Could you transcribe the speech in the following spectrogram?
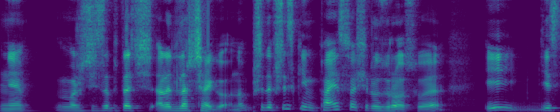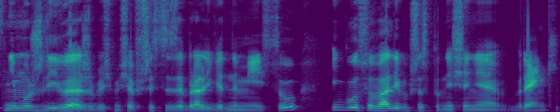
Nie? Możecie zapytać, ale dlaczego? No, przede wszystkim państwa się rozrosły i jest niemożliwe, żebyśmy się wszyscy zebrali w jednym miejscu i głosowali poprzez podniesienie ręki.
